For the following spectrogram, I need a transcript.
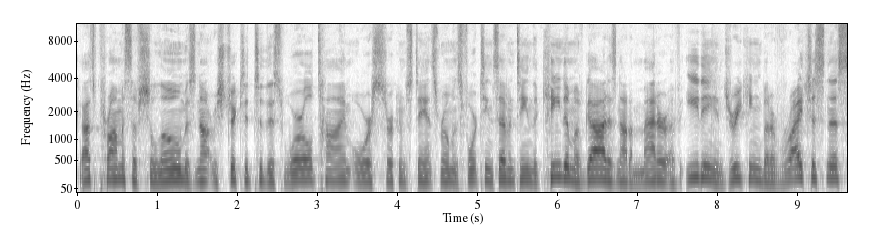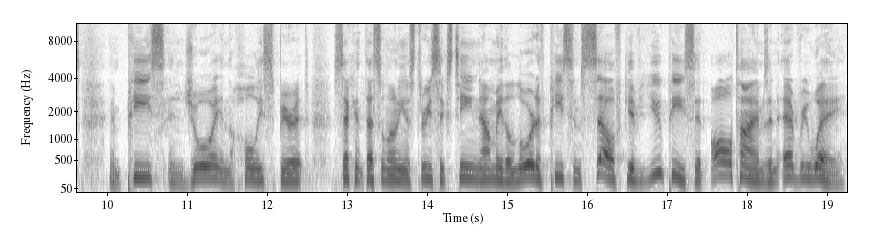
God's promise of shalom is not restricted to this world, time, or circumstance. Romans 14, 17, the kingdom of God is not a matter of eating and drinking, but of righteousness and peace and joy in the Holy Spirit. 2 Thessalonians 3:16, now may the Lord of peace himself give you peace at all times in every way.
